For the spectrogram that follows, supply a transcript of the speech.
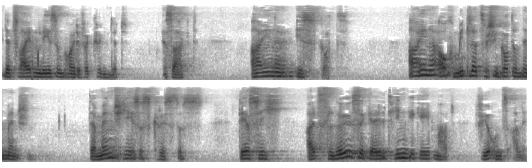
in der zweiten Lesung heute verkündet. Er sagt, einer ist Gott, einer auch Mittler zwischen Gott und den Menschen der Mensch Jesus Christus, der sich als Lösegeld hingegeben hat für uns alle.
